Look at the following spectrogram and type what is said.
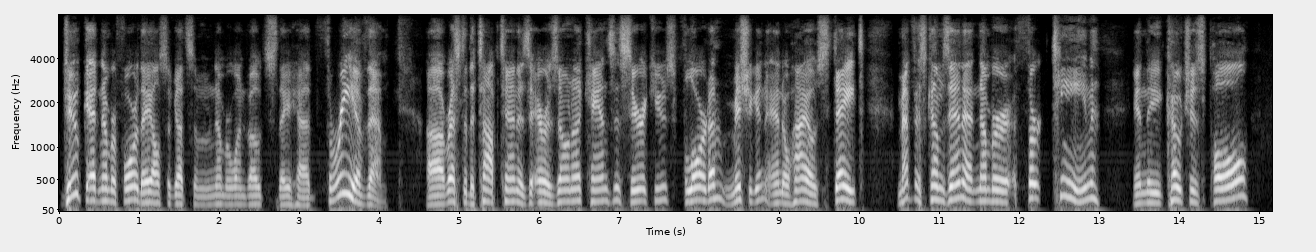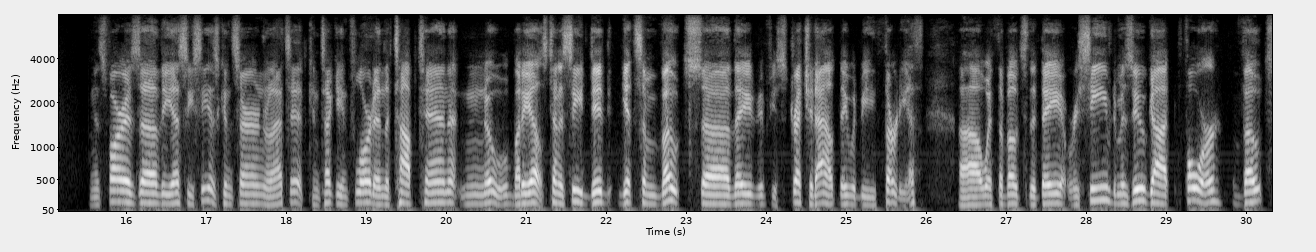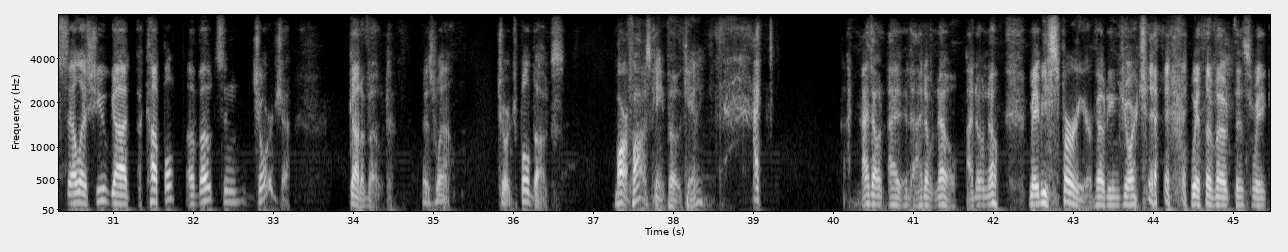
Duke at number four. They also got some number one votes. They had three of them. Uh, rest of the top 10 is Arizona, Kansas, Syracuse, Florida, Michigan, and Ohio State. Memphis comes in at number 13 in the coaches poll. And as far as uh, the SEC is concerned, well, that's it. Kentucky and Florida in the top 10. Nobody else. Tennessee did get some votes. Uh, they, if you stretch it out, they would be 30th uh, with the votes that they received. Mizzou got four votes. LSU got a couple of votes, and Georgia got a vote as well. Georgia Bulldogs. Mark Fox can't vote, can he? I don't. I, I don't know. I don't know. Maybe Spurrier voting Georgia with a vote this week.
